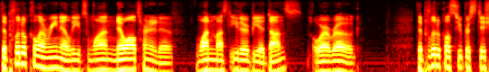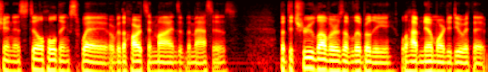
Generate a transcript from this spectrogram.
The political arena leaves one no alternative. One must either be a dunce or a rogue. The political superstition is still holding sway over the hearts and minds of the masses, but the true lovers of liberty will have no more to do with it.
